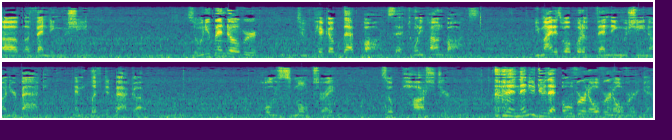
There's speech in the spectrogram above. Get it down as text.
of a vending machine. So when you bend over to pick up that box, that 20 pound box, you might as well put a vending machine on your back and lift it back up. Holy smokes, right? So posture. and then you do that over and over and over again.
